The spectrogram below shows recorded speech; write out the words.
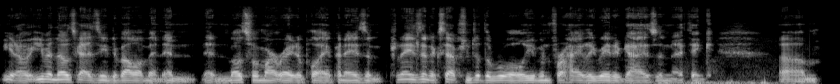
you know, even those guys need development, and and most of them aren't ready to play. Penei's an Penei's an exception to the rule, even for highly rated guys. And I think um,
